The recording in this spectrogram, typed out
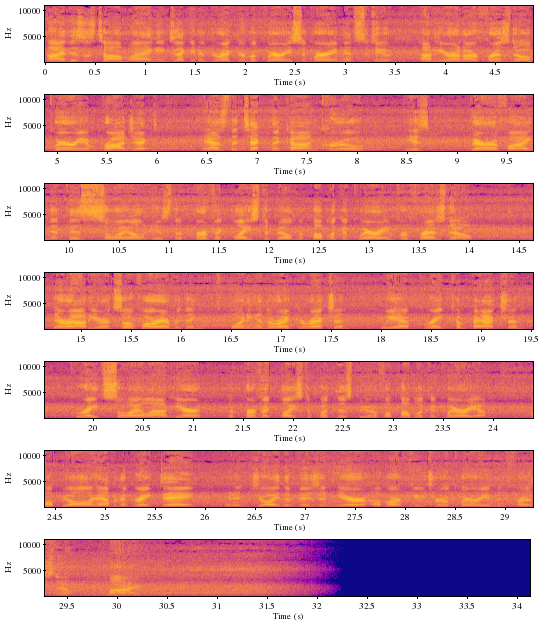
Hi, this is Tom Lang, Executive Director of Aquarius Aquarium Institute, out here on our Fresno Aquarium project as the Technicon crew is verifying that this soil is the perfect place to build the public aquarium for Fresno. They're out here and so far everything's pointing in the right direction. We have great compaction, great soil out here, the perfect place to put this beautiful public aquarium. Hope you all are having a great day and enjoy the vision here of our future aquarium in Fresno. Bye.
